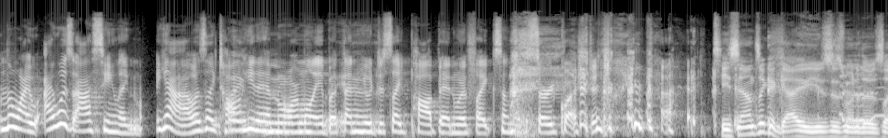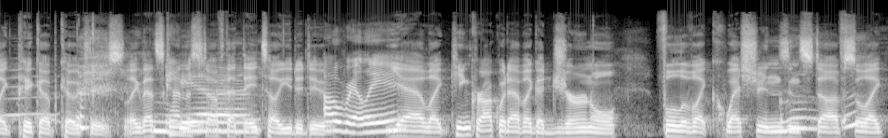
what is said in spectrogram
no I, I was asking like yeah i was like talking Like to him normal- normally but then he would just like pop in with like some absurd question like that He sounds like a guy who uses one of those like pickup coaches. Like that's kind of stuff that they tell you to do. oh really Yeah, like King Croc would have like a journal full of like questions and stuff. So like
